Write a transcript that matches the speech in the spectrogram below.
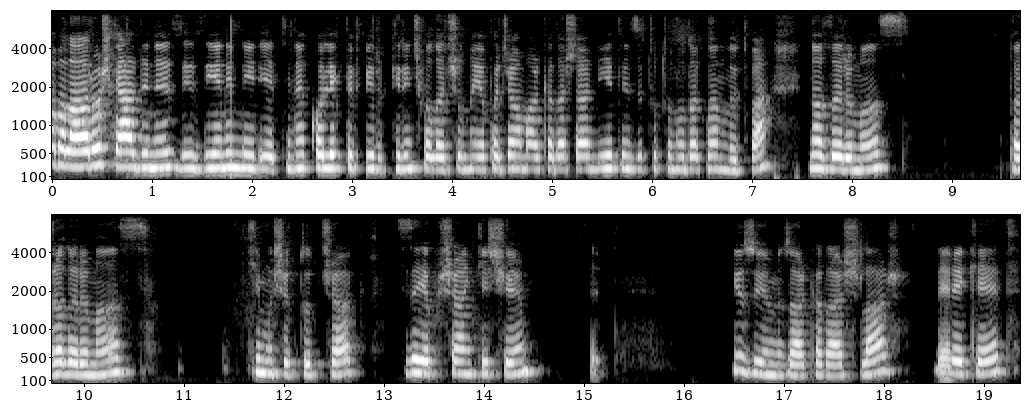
Merhabalar, hoş geldiniz. İzleyenin niyetine kolektif bir pirinç falı açılımı yapacağım arkadaşlar. Niyetinizi tutun, odaklanın lütfen. Nazarımız, paralarımız, kim ışık tutacak? Size yapışan kişi, yüzüğümüz arkadaşlar, bereket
